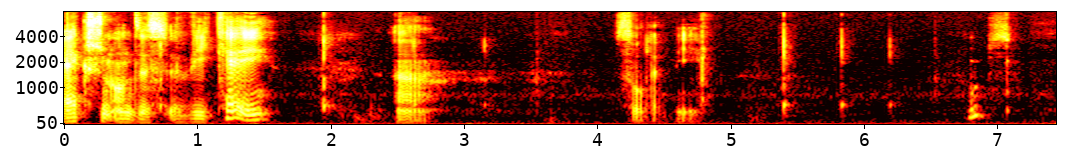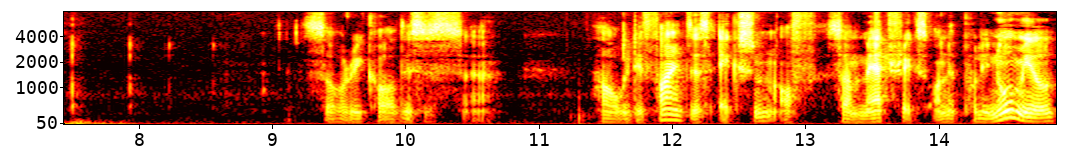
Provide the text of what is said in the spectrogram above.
action on this vk. Uh, so let me, oops. So recall this is uh, how we define this action of some matrix on a polynomial.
